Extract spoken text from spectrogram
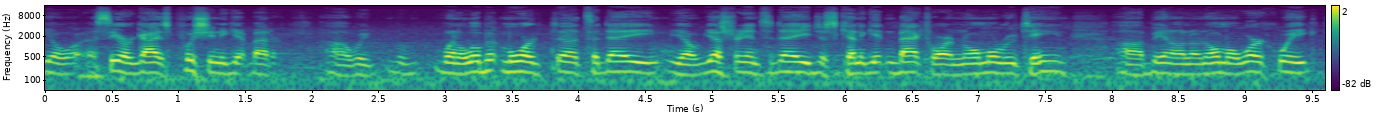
you know I see our guys pushing to get better. We, we, went a little bit more today. You know, yesterday and today, just kind of getting back to our normal routine, being on a normal work week.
